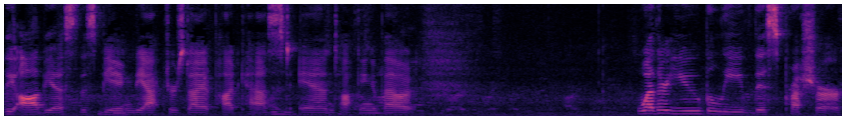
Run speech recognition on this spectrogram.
the obvious, this Mm-hmm. being the Actors Diet podcast, and talking about whether you believe this pressure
